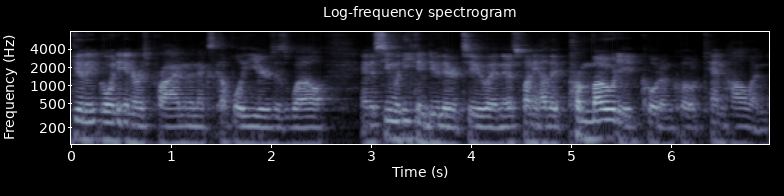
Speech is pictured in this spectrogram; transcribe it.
getting going to enter his prime in the next couple of years as well, and to see what he can do there too. And it was funny how they promoted quote unquote Ken Holland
